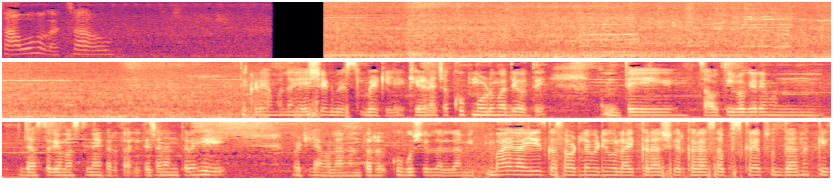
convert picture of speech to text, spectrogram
चावो हो बघा चावो. तिकडे आम्हाला हे शेड बेस भेटले खेळण्याच्या खूप मूडमध्ये होते. पण ते चावतील वगैरे म्हणून जास्त काही मस्ती नाही करता आली. त्याच्यानंतर हे भेटले आम्हाला. नंतर खूप उशीर झालेला. आम्ही बाय गाईज कसा वाटला व्हिडिओ? लाईक करा शेअर करा सबस्क्राईबसुद्धा नक्की करा.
